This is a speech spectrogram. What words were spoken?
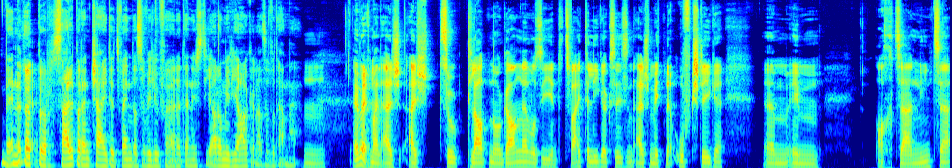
wenn jemand selber entscheidet, wenn das er will aufhören, dann ist es Jaromir Jager. Also von dem her. Mhm. Eben, ich meine, er ist, er ist zu Gladno gegangen, wo sie in der zweiten Liga waren. Er ist mit ihnen aufgestiegen ähm, im 18, 19,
